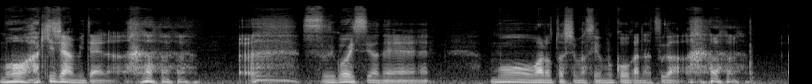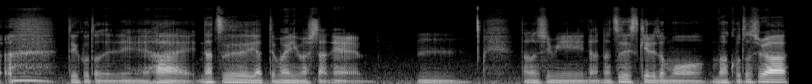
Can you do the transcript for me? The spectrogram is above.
もう秋じゃんみたいな。すごいっすよね。もう終わろうとしてますよ、向こうが夏が。ということでね、はい。夏やってまいりましたね。うん。楽しみな夏ですけれども、まあ今年は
